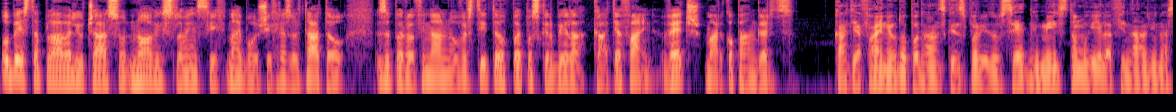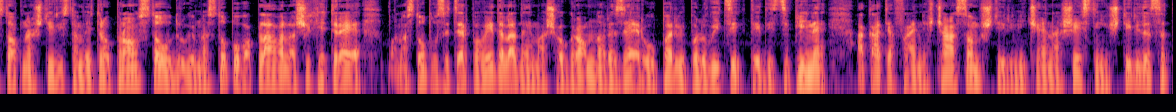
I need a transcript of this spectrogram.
obe sta plavali v času novih slovenskih najboljših rezultatov. Za prvo finalno uvrstitev pa je poskrbela Katja Fajn, več Marko Pangrc. Katja Fajn je v dopoldanskem sporedu s sedmim mestom ujela finalni nastop na 400 metrov prosto, v drugem nastopu pa plavala še hitreje. Po nastopu sicer povedala, da ima še ogromno rezerv v prvi polovici te discipline, a Katja Fajn je s časom 4.1.46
